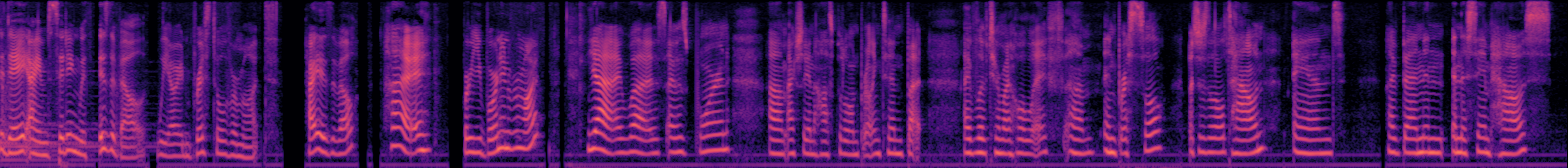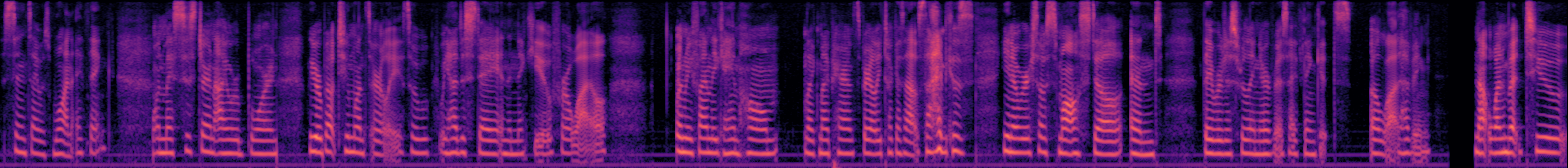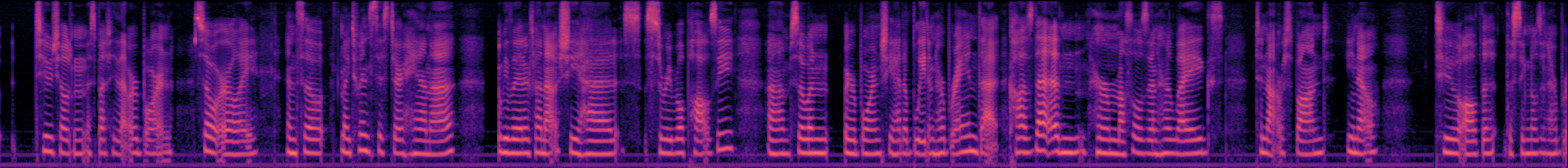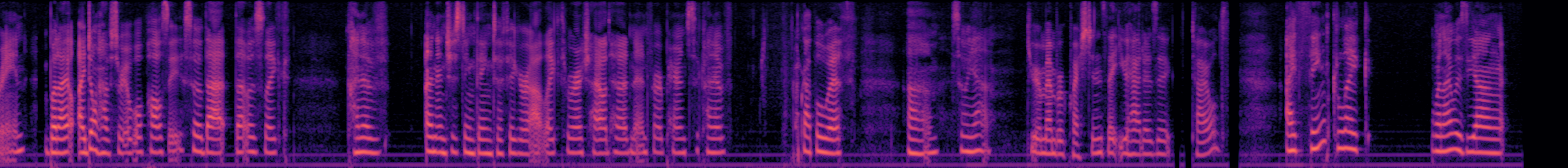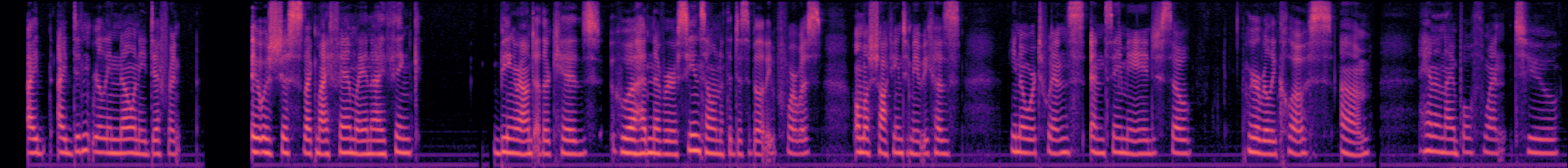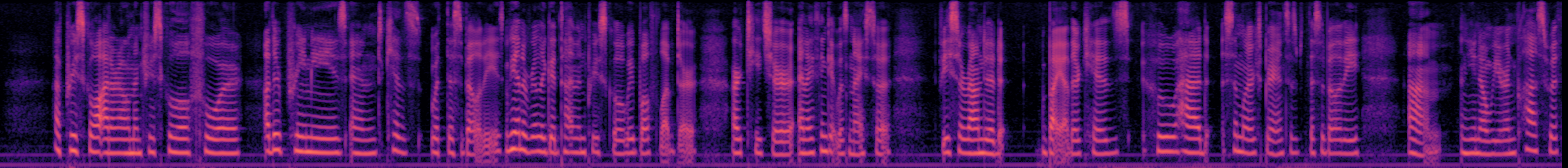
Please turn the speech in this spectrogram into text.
Today I am sitting with Isabelle. We are in Bristol, Vermont. Hi, Isabelle. Hi. Were you born in Vermont? Yeah, I was. I was born um, actually in a hospital in Burlington, but I've lived here my whole life um, in Bristol, which is a little town, and I've been in, in the same house since I was one, I think. When my sister and I were born, we were about two months early, so we had to stay in the NICU for a while. When we finally came home, like my parents barely took us outside because, you know, we were so small still, and they were just really nervous. I think it's a lot having not one but two two children, especially that were born so early. And so my twin sister, Hannah, we later found out she had cerebral palsy. Um, so when we were born, she had a bleed in her brain that caused that and her muscles in her legs to not respond, you know, to all the, the signals in her brain. But I, I don't have cerebral palsy. So that, that was like kind of an interesting thing to figure out, like through our childhood and for our parents to kind of grapple with. Um, so yeah. Do you remember questions that you had as a child? I think like when I was young, I I didn't really know any different. It was just like my family, and I think being around other kids who had never seen someone with a disability before was almost shocking to me because, you know, we're twins and same age, so we were really close. Um, Hannah and I both went to a preschool at our elementary school for other preemies and kids with disabilities. We had a really good time in preschool. We both loved our our teacher, and I think it was nice to be surrounded by other kids who had similar experiences with disability. Um, and you know, we were in class with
